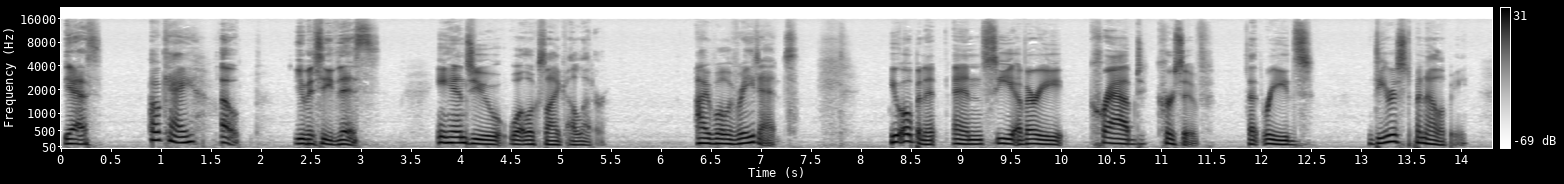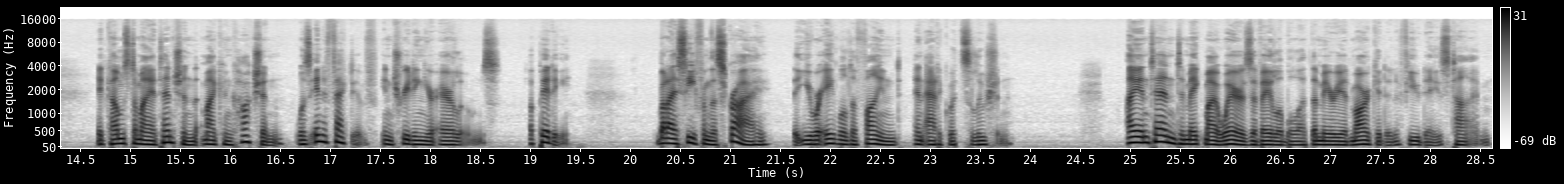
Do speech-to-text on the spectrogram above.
Yes. Okay. Oh, you receive this. He hands you what looks like a letter. I will read it. You open it and see a very crabbed cursive that reads Dearest Penelope, it comes to my attention that my concoction was ineffective in treating your heirlooms. A pity. But I see from the scry that you were able to find an adequate solution. I intend to make my wares available at the Myriad Market in a few days' time.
